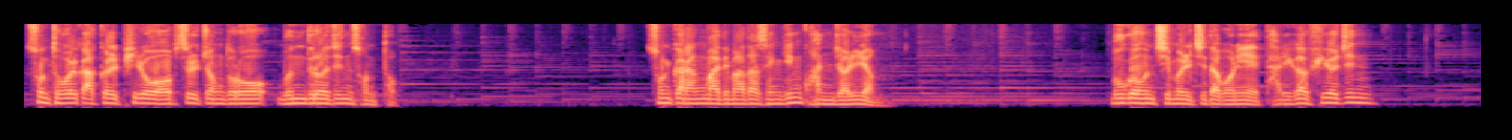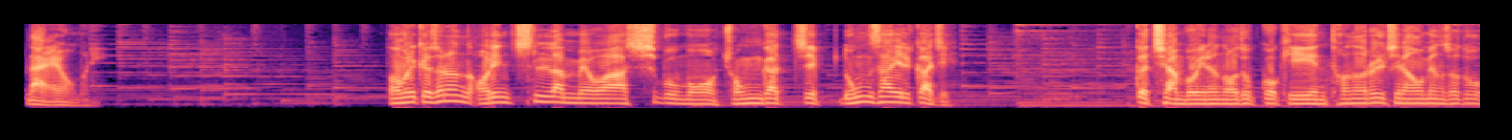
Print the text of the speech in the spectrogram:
손톱을 깎을 필요 없을 정도로 문드러진 손톱. 손가락 마디마다 생긴 관절염. 무거운 짐을 지다 보니 다리가 휘어진 나의 어머니. 어머니께서는 어린 칠남매와 시부모, 종갓집, 농사일까지 끝이 안 보이는 어둡고 긴 터널을 지나오면서도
